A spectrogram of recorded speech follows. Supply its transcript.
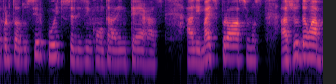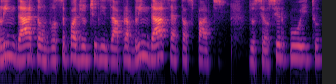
por todo o circuito, se eles encontrarem terras ali mais próximos, ajudam a blindar, então você pode utilizar para blindar certas partes do seu circuito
